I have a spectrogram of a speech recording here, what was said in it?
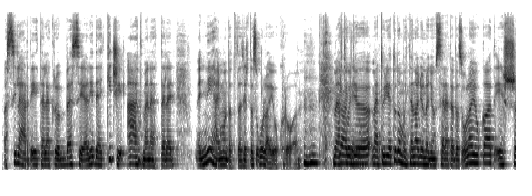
a szilárd ételekről beszélni, de egy kicsi átmenettel, egy, egy néhány mondatot azért az olajokról. Uh-huh. Mert, Jaj, hogy, mert ugye tudom, hogy te nagyon-nagyon szereted az olajokat, és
